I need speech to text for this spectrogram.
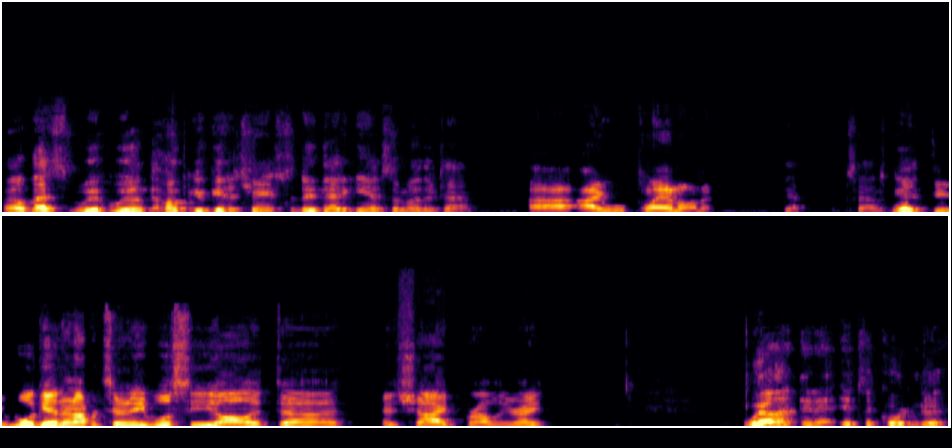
Well, that's we, we'll hope you get a chance to do that again some other time. Uh, I will plan on it. Yeah, sounds Well, good. dude, we'll get an opportunity. We'll see you all at uh, at Shide probably, right? Well, and it's according to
